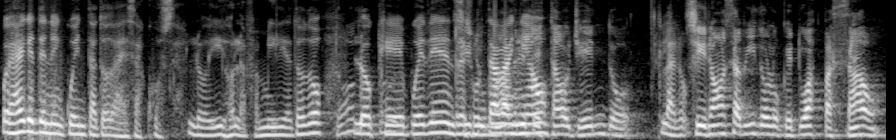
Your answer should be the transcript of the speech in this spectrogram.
Pues hay que tener en cuenta todas esas cosas, los hijos, la familia, todo, Todo, lo que todo. pueden Si tu resultar madre te está oyendo, Claro. Mm. si no ha sabido lo que tú has pasado,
